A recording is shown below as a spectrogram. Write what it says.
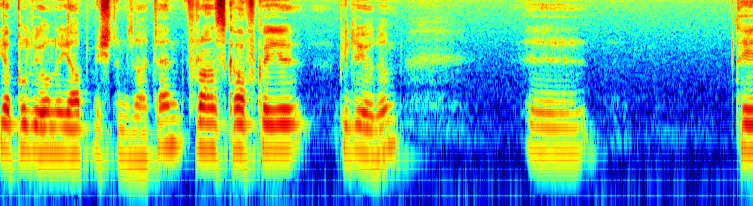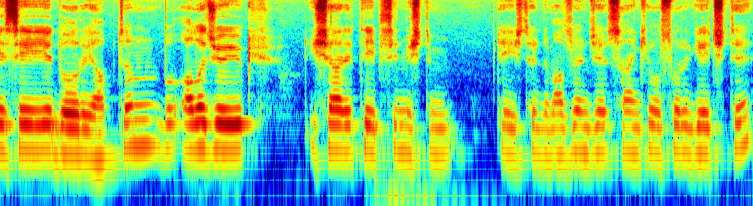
e, yapılıyor onu yapmıştım zaten. Franz Kafka'yı biliyordum. Ee, TSE'yi doğru yaptım. Bu Alacayük işaretleyip silmiştim, değiştirdim. Az önce sanki o soru geçti.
